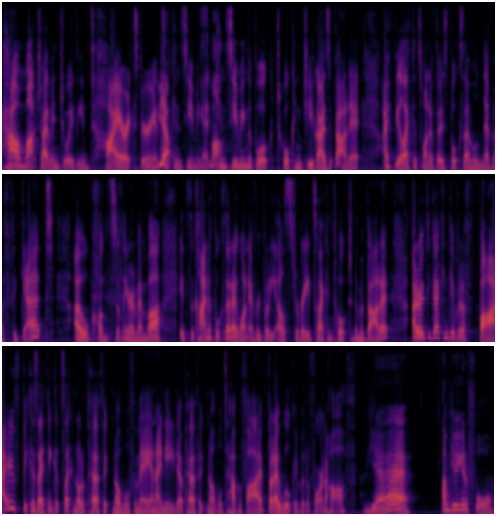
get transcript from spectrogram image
how much I've enjoyed the entire experience Yeah, of consuming it, smart. consuming the book, talking to you guys about it. I feel like it's one of those books I will never forget. I will constantly remember. It's the kind of book that I want everybody else to read so I can talk to them about it. I don't think I can give it a five because I think it's like not a perfect novel for me and I need a perfect novel to have a five, but I will give it a four and a half. Yeah. I'm giving it a four.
